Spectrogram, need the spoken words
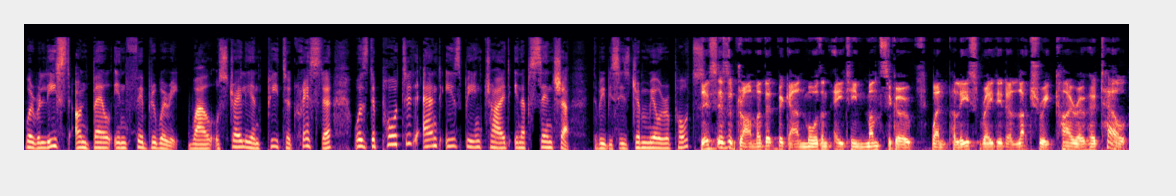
were released on bail in February, while Australian Peter Greste was deported and is being tried in absentia. The BBC's Jim Muir reports. This is a drama that began more than 18 months ago when police raided a luxury Cairo hotel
